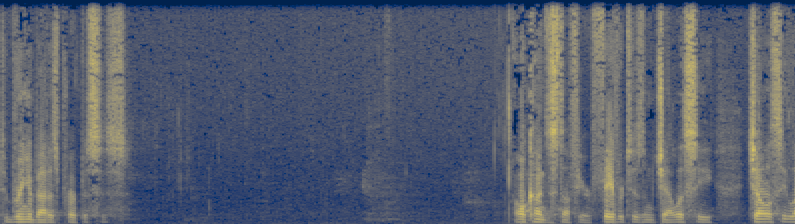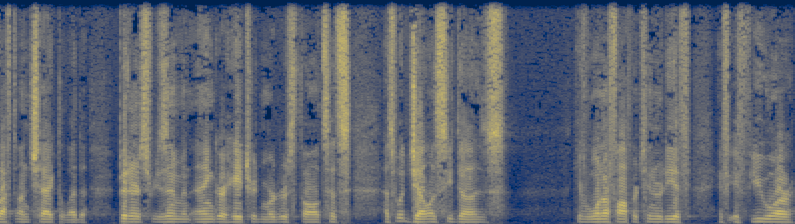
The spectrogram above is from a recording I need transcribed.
to bring about his purposes. All kinds of stuff here favoritism, jealousy. Jealousy left unchecked led to bitterness, resentment, anger, hatred, murderous thoughts. That's, that's what jealousy does. You have a wonderful opportunity if, if, if you are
